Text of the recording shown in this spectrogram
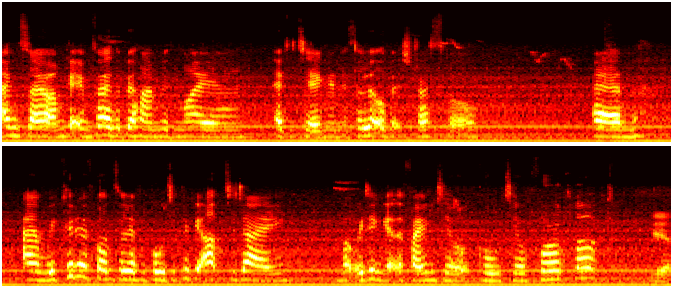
and so I'm getting further behind with my uh, editing, and it's a little bit stressful. Um, and we could have gone to Liverpool to pick it up today, but we didn't get the phone till, call till four o'clock, Yeah.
